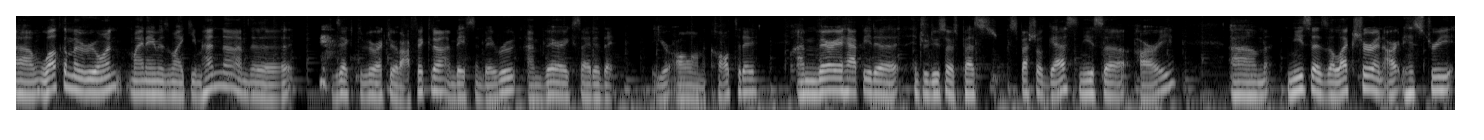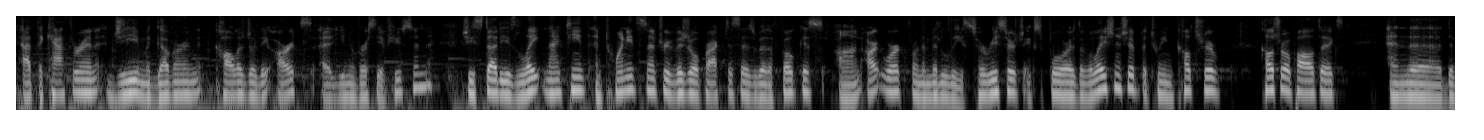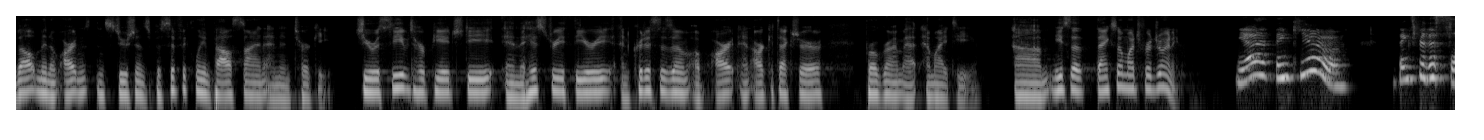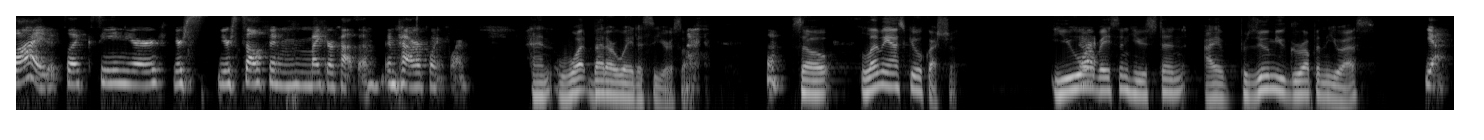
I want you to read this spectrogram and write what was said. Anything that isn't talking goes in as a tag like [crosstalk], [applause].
Um, welcome, everyone. My name is Mikey Muhanna. I'm the executive director of Afikra. I'm based in Beirut. I'm very excited that you're all on the call today. I'm very happy to introduce our spe- special guest, Nisa Ari. Um, Nisa is a lecturer in art history at the Kathrine G. McGovern College of the Arts at University of Houston. She studies late 19th and 20th century visual practices with a focus on artwork from the Middle East. Her research explores the relationship between culture, cultural politics, and the development of art institutions, specifically in Palestine and in Turkey. She received her PhD in the history, theory, and criticism of art and architecture program at MIT. Um, Nisa, thanks so much for joining. Yeah, thank you. Thanks for this slide. It's like seeing your, your yourself in microcosm in PowerPoint form. And what better way to see yourself? [laughs] so let me ask you a question. You sure. are based in Houston. I presume you grew up in the US. Yeah.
